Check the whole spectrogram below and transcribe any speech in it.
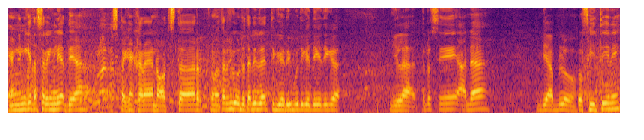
yang ini kita sering lihat ya. Speknya keren, roadster. Kilometer juga udah tadi lihat 3333. Gila. Terus ini ada Diablo VT nih,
